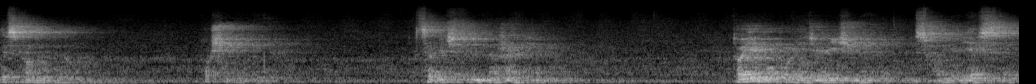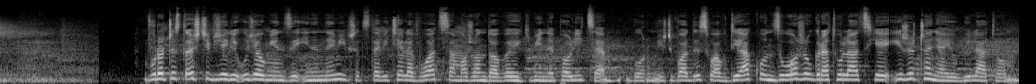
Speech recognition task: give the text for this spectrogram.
Dysponuj mną. Pośmiej mnie. Chcę być Twym narzędziem. To Jemu powiedzieliśmy swoje jestem. W uroczystości wzięli udział między innymi przedstawiciele władz samorządowych gminy Police. Burmistrz Władysław Diakun złożył gratulacje i życzenia jubilatom.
